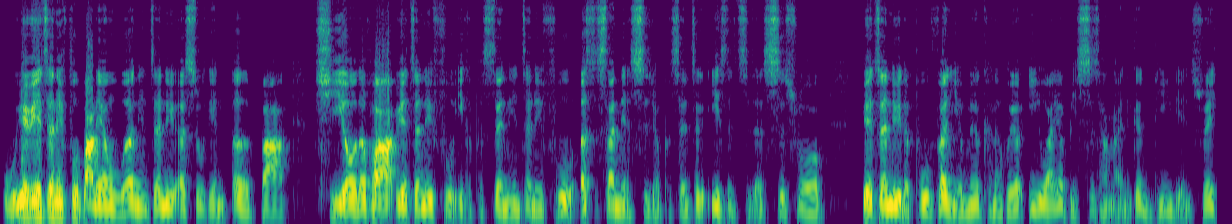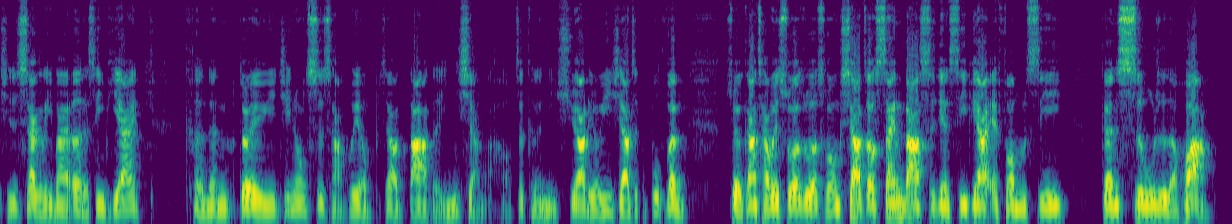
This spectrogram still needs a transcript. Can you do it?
五月月增率负八点五二，年增率二十五点二八。汽油的话，月增率负一个 percent，年增率负二十三点四九 percent。这个意思指的是说，月增率的部分有没有可能会有意外，要比市场来得更低一点？所以其实下个礼拜二的 CPI 可能对于金融市场会有比较大的影响了哈，这可能你需要留意一下这个部分。所以我刚才会说，如果从下周三大事件 CPI、FOMC 跟四巫日的话，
